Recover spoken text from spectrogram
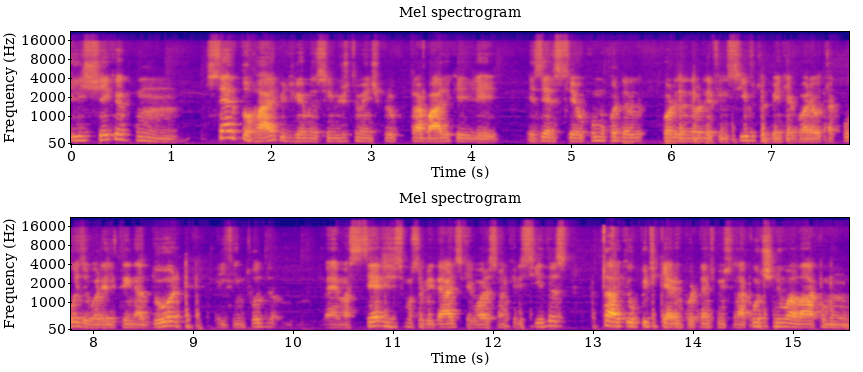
ele chega com certo hype, digamos assim, justamente para o trabalho que ele exerceu como coordenador defensivo, tudo bem que agora é outra coisa, agora ele é treinador, ele tem todo é, uma série de responsabilidades que agora são acrescidas. Claro que o Pete Carroll, é importante mencionar, continua lá como um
